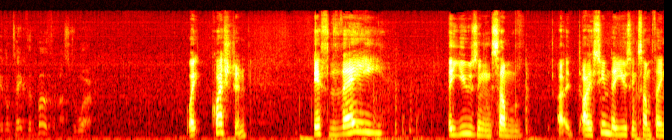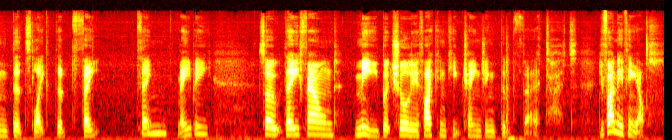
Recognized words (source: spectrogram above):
it'll take the both of us to work. Wait. Question. If they are using some, I I assume they're using something that's like the fate thing, maybe. So they found me, but surely if I can keep changing the fate, do you find anything else?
